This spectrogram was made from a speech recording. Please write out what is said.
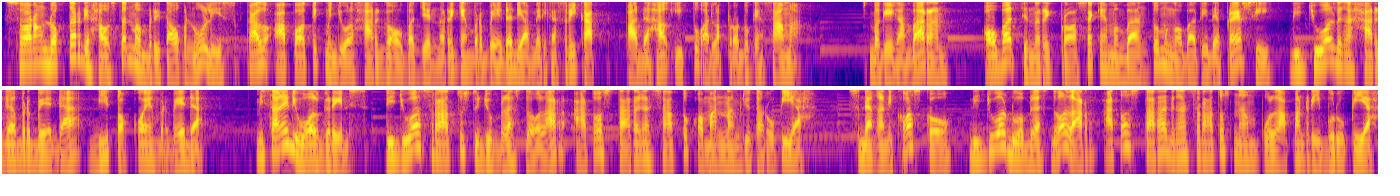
Seorang dokter di Houston memberitahu penulis kalau apotik menjual harga obat generik yang berbeda di Amerika Serikat, padahal itu adalah produk yang sama. Sebagai gambaran, obat generik Prozac yang membantu mengobati depresi dijual dengan harga berbeda di toko yang berbeda. Misalnya di Walgreens, dijual 117 dolar atau setara dengan 1,6 juta rupiah. Sedangkan di Costco, dijual 12 dolar atau setara dengan 168 ribu rupiah.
